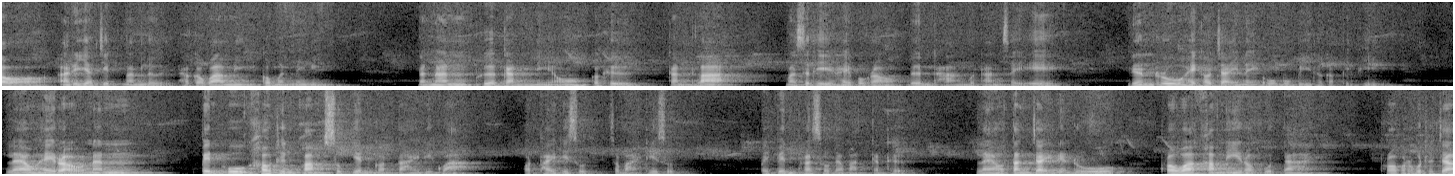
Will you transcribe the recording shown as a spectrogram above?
ต่ออริยจิตนั้นเลย เท่ากับว่ามีก็เหมือนไม่มี ดังนั้นเพื่อกันเหนียวก็คือกันพลาดมาสถีให้พวกเราเดินทางบนทางสายเอกเรียนรู้ให้เข้าใจในโอบูบีเท่ากับพีพีแล้วให้เรานั้นเป็นผู้เข้าถึงความสุขเย็นก่อนตายดีกว่า ปลอดภัยที่สุดสบายที่สุด ไปเป็นพระโสดาบันกันเถอะ แล้วตั้งใจเรียนรู้ เพราะว่าคำนี้เราพูดได้ เพราะพระพุทธเจ้า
